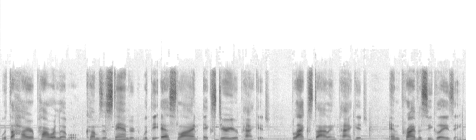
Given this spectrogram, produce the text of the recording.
with the higher power level comes as standard with the S-Line exterior package black styling package, and privacy glazing,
